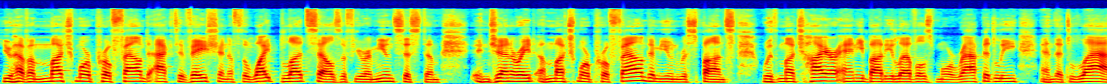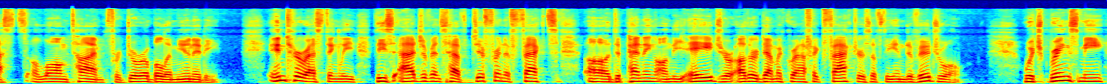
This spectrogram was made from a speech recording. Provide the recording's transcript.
you have a much more profound activation of the white blood cells of your immune system and generate a much more profound immune response with much higher antibody levels more rapidly and that lasts a long time for durable immunity. Interestingly, these adjuvants have different effects uh, depending on the age or other demographic factors of the individual, which brings me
